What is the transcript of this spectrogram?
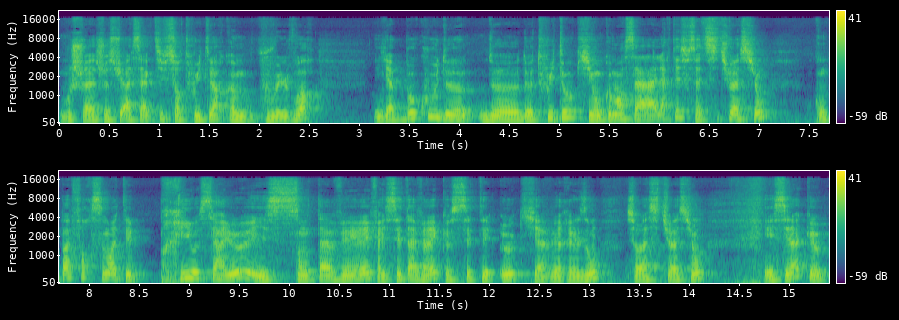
bon, je, suis, je suis assez actif sur Twitter, comme vous pouvez le voir il y a beaucoup de, de, de twittos qui ont commencé à alerter sur cette situation, qui n'ont pas forcément été pris au sérieux et sont avérés, enfin il s'est avéré que c'était eux qui avaient raison sur la situation. Et c'est là que,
